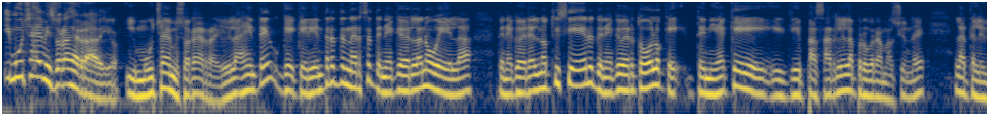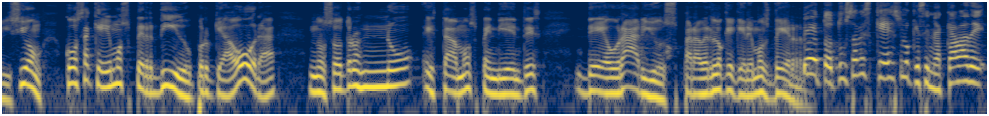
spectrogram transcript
Y muchas emisoras de radio. y muchas emisoras de radio. Y la gente que quería entretenerse tenía que ver la novela, tenía que ver el noticiero, tenía que ver todo lo que tenía que, que pasarle la programación de la televisión. Cosa que hemos perdido porque ahora nosotros no estamos pendientes de horarios para ver lo que queremos ver. Beto, ¿tú sabes qué es lo que se me acaba de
